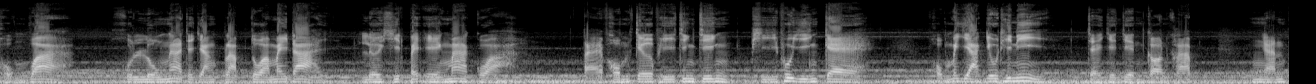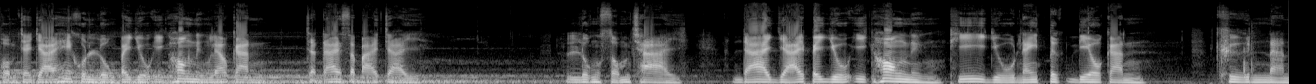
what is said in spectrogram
ผมว่าคุณลุงน่าจะยังปรับตัวไม่ได้ เลยคิดไปเองมากกว่า แต่ผมเจอผีจริง ๆ ผีผู้หญิงแก่ ผมไม่อยากอยู่ที่นี่ใจเย็นๆก่อนครับ งั้นผมจะย้ายให้คุณลุงไปอยู่อีกห้องหนึ่งแล้วกัน จะได้สบายใจ ลุงสมชาย ได้ย้ายไปอยู่อีกห้องหนึ่งที่อยู่ในตึกเดียวกัน คืนนั้น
